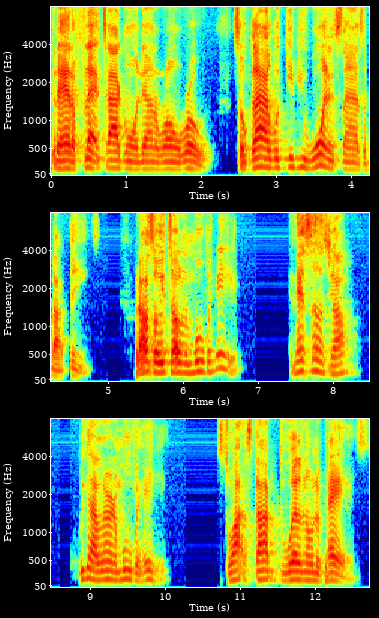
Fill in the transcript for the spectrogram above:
could have had a flat tire going down the wrong road. So God will give you warning signs about things. But also he told them to move ahead. And that's us, y'all. We got to learn to move ahead. Stop, dwelling on the past.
